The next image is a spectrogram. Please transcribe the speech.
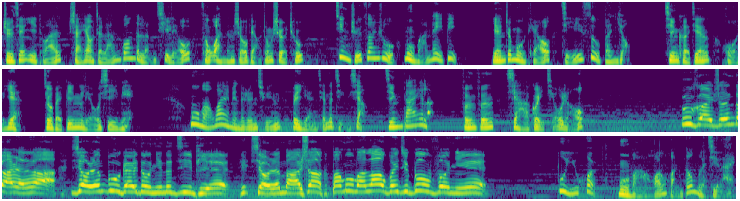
只见一团闪耀着蓝光的冷气流从万能手表中射出，径直钻入木马内壁，沿着木条急速奔涌。顷刻间，火焰就被冰流熄灭。木马外面的人群被眼前的景象惊呆了，纷纷下跪求饶。海神大人啊，小人不该动您的祭品，小人马上把木马拉回去供奉您。不一会儿，木马缓缓动了起来。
